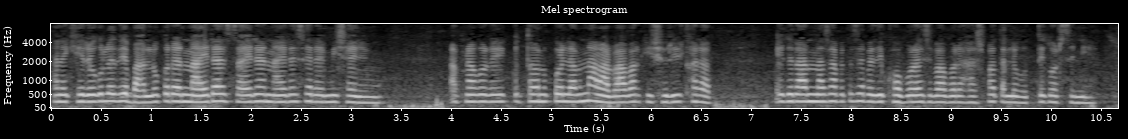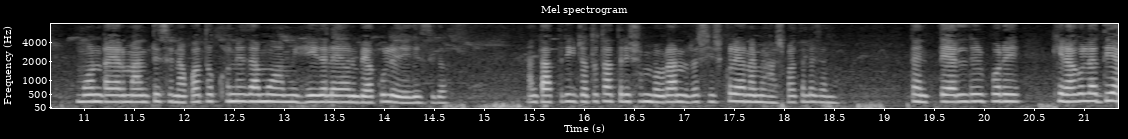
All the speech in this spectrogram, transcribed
মানে ক্ষীরগুলো দিয়ে ভালো করে নাইরা চাইরা নাইরা সাইরা মিশাই নেব আপনার করে তখন কইলাম না, আমার বাবার কি শরীর খারাপ? এই তো রান্না চাপাতে চাপাতে খবর আছে, বাবার হাসপাতালে ভর্তি করছে নিয়ে। মনটা আর মানতেছে না, কতক্ষণে যাব আমি, সেই জালে এখন ব্যাকুল হয়ে গেছি গা। আর তাড়াতাড়ি, যত তাড়াতাড়ি সম্ভব রান্নাটা শেষ করে এখন আমি হাসপাতালে যাব তাই তেলের পরে খেরাগুলা দিয়ে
